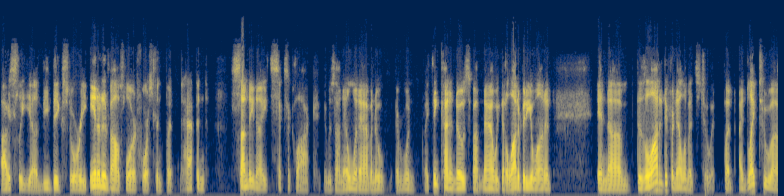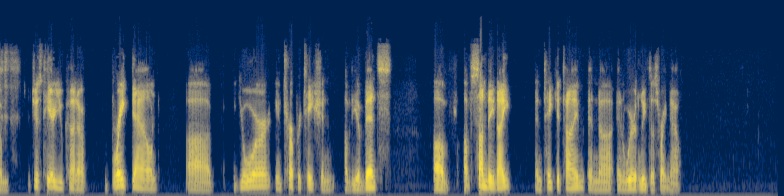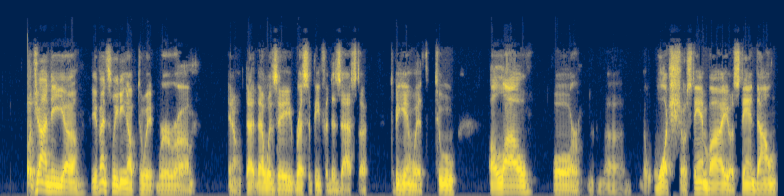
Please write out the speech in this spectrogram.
obviously uh, the big story, and it involves law enforcement, but it happened Sunday night, six o'clock. It was on Elmwood Avenue. Everyone, I think, kind of knows about now. We got a lot of video on it, and um, there's a lot of different elements to it. But I'd like to um, just hear you kind of break down uh, your interpretation of the events of of Sunday night, and take your time and uh, and where it leads us right now. John, the uh, the events leading up to it were, um, you know, that that was a recipe for disaster to begin with. To allow or uh, watch or stand by or stand down,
